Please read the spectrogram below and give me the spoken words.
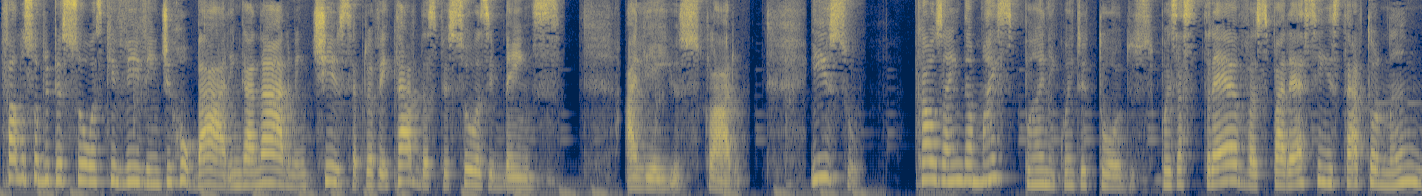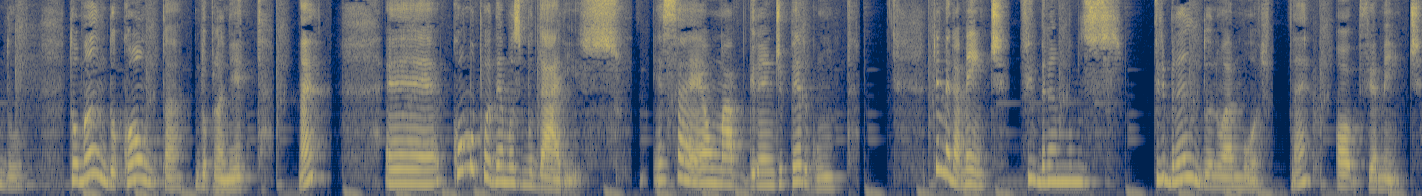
falo sobre pessoas que vivem de roubar, enganar, mentir, se aproveitar das pessoas e bens alheios, claro. Isso causa ainda mais pânico entre todos, pois as trevas parecem estar tornando, tomando conta do planeta, né? É, como podemos mudar isso? Essa é uma grande pergunta. Primeiramente, vibramos, vibrando no amor, né? Obviamente.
